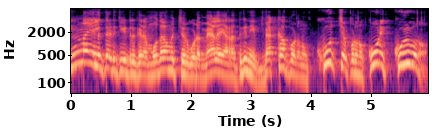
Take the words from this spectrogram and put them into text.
இன்னும் இழுத்தடிச்சுக்கிட்டு இருக்கிற முதலமைச்சர் கூட மேலே ஏறத்துக்கு நீ வெக்கப்படணும் கூச்சப்படணும் கூடி குழுகணும்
